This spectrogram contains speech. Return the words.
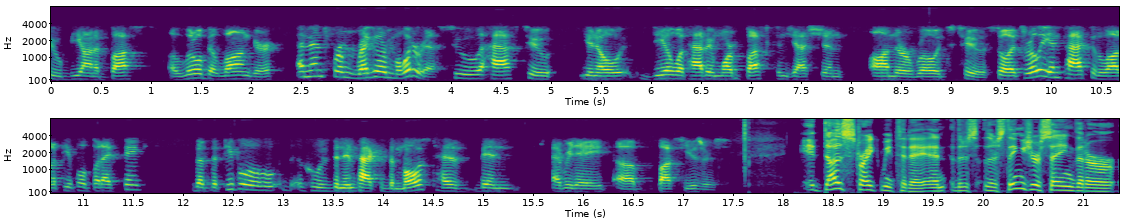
to be on a bus a little bit longer, and then from regular motorists who have to, you know, deal with having more bus congestion on their roads too. So it's really impacted a lot of people, but I think that the people who, who's been impacted the most has been everyday uh, bus users. It does strike me today, and there's there's things you're saying that are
